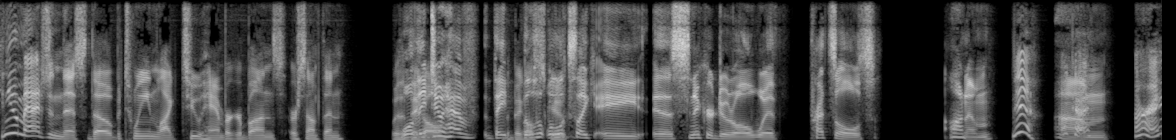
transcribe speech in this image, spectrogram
Can you imagine this though between like two hamburger buns or something? Well, they do have they the big ol' it scoop. looks like a, a snickerdoodle with pretzels on them. yeah. Okay, Um, all right.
